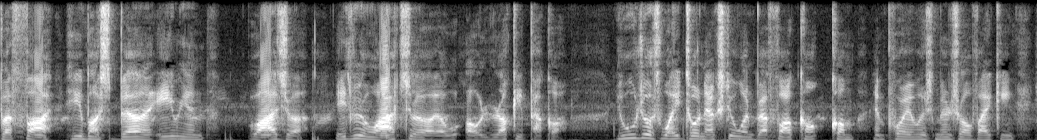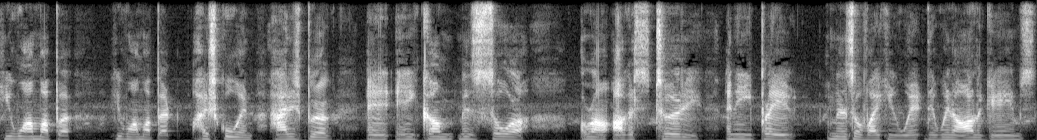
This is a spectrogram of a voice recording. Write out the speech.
Brett Favre, he must be an Adrian Raja. Adrian Raja, a, a lucky pecker. You just wait till next year when Brett Favre come, come and play with Minnesota Viking. He warm up a he warm up at high school in Hattiesburg, and, and he come Minnesota around August 30, and he played Minnesota Viking. They win all the games.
